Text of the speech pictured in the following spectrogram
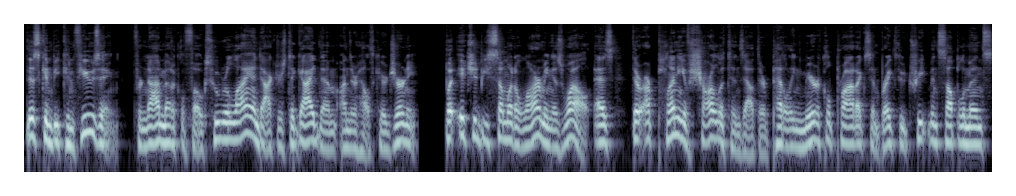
This can be confusing for non medical folks who rely on doctors to guide them on their healthcare journey. But it should be somewhat alarming as well, as there are plenty of charlatans out there peddling miracle products and breakthrough treatment supplements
